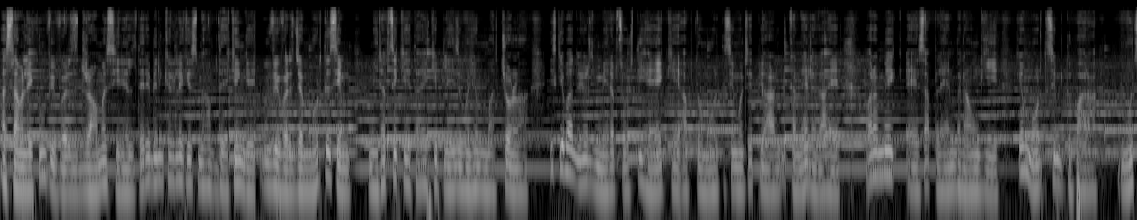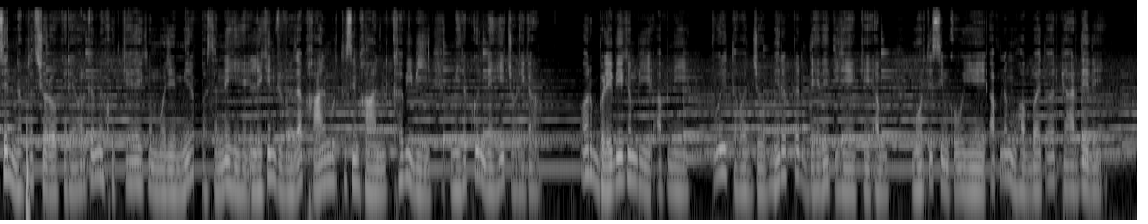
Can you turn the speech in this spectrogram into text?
अस्सलाम वालेकुम viewers, drama serial तेरे बिन के अगले किस आप देखेंगे? व्यूवर्स, जब मुर्तसिम मीरब से कहता है कि प्लीज़ मुझे मत छोड़ना, इसके बाद व्यूवर्स मीरब सोचती है कि अब तो मुर्तसिम मुझे प्यार करने लगा है और अब मैं एक ऐसा प्लान बनाऊँगी कि मुर्तसिम दोबारा मुझसे नफरत शुरू करे और अगर मैं खुद कह दे कि मुझे मीरब पसंद नहीं है, लेकिन व्यूवर्स, अब खान मुर्तसिम खान कभी भी मीरब को नहीं छोड़ेगा। और बड़े बेगम भी अपनी पूरी तवज्जो मेरे पर दे देती है कि अब मूर्ति सिंह को ये अपना मोहब्बत और प्यार दे दे।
